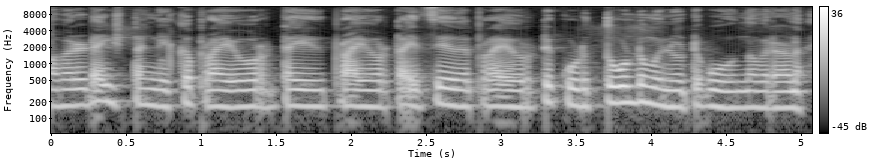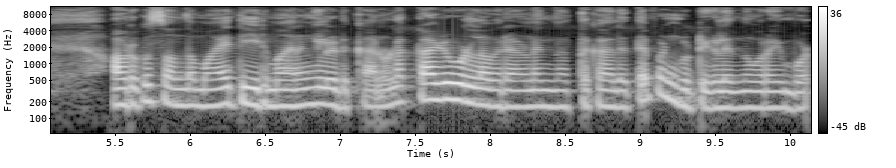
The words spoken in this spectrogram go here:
അവരുടെ ഇഷ്ടങ്ങൾക്ക് പ്രയോറിറ്റൈസ് പ്രയോറിറ്റൈസ് ചെയ്ത് പ്രയോറിറ്റി കൊടുത്തുകൊണ്ട് മുന്നോട്ട് പോകുന്നവരാണ്. അവർക്ക് സ്വന്തമായ തീരുമാനങ്ങൾ എടുക്കാനുള്ള കഴിവുള്ളവരാണ് ഇന്നത്തെ കാലത്തെ പെൺകുട്ടികൾ എന്ന് പറയുമ്പോൾ.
